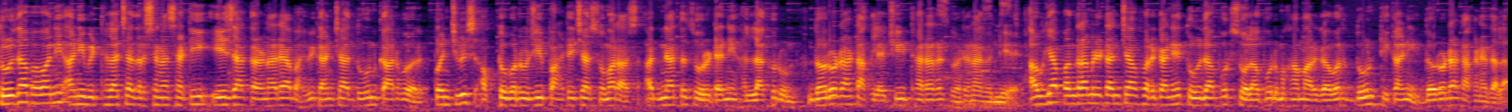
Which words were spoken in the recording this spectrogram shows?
तुळजाभवानी आणि विठ्ठलाच्या दर्शनासाठी ये जा करणाऱ्या भाविकांच्या दोन कारवर पंचवीस ऑक्टोबर रोजी पहाटेच्या सुमारास अज्ञात चोरट्यांनी हल्ला करून दरोडा टाकल्याची थरारक घटना घडली आहे. अवघ्या पंधरा मिनिटांच्या फरकाने तुळजापूर सोलापूर महामार्गावर दोन ठिकाणी दरोडा टाकण्यात आला.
